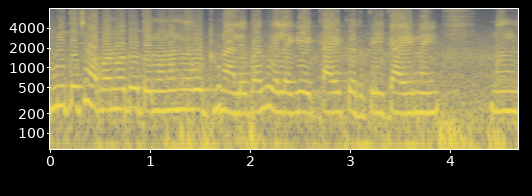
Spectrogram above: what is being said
मी ते चहा बनवत होते म्हणून मी उठून आले बघायला की काय करतील काय नाही. मग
